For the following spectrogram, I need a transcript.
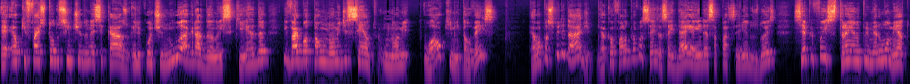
É, é, o que faz todo sentido nesse caso. Ele continua agradando a esquerda e vai botar um nome de centro. Um nome, o Alckmin, talvez? É uma possibilidade. É o que eu falo para vocês. Essa ideia aí dessa parceria dos dois sempre foi estranha no primeiro momento.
